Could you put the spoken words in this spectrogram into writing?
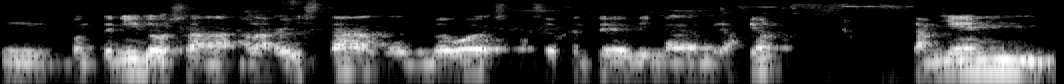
mm, contenidos a, la revista, desde luego ha sido gente digna de admiración. También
